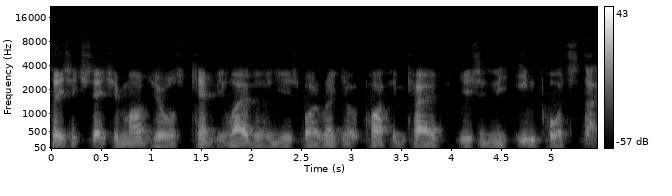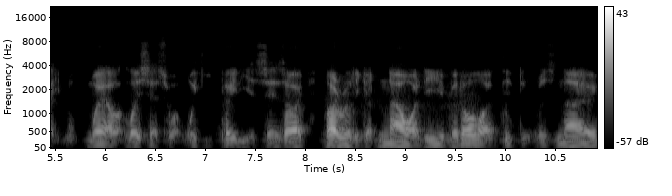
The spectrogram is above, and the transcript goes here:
These extension modules can be loaded and used by regular Python code using the import statement. Well, at least that's what Wikipedia says. I, I really got no idea, but all I did was know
